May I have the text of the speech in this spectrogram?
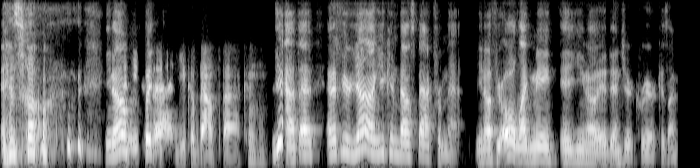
And so, you know, but then you could bounce back. yeah, that, and if you're young, you can bounce back from that. You know, if you're old like me, it, you know, it ends your career because I'm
